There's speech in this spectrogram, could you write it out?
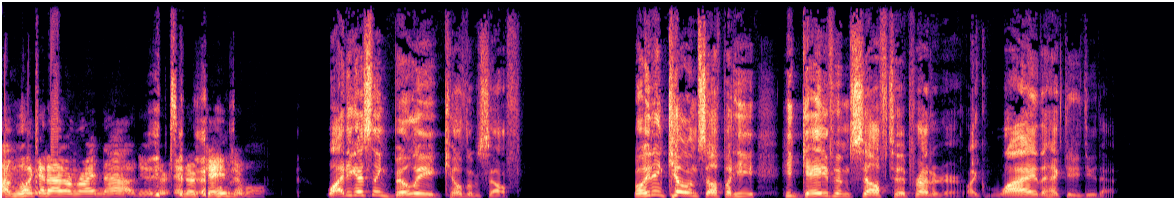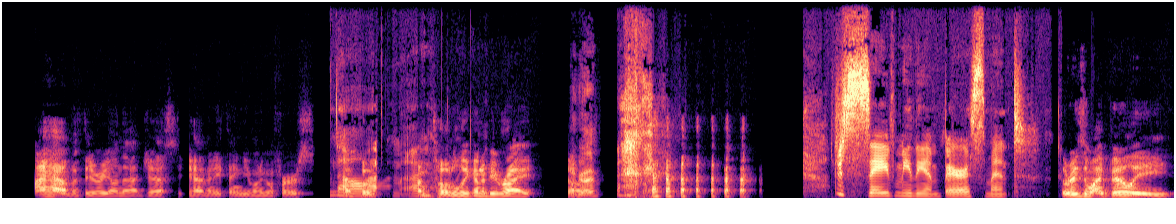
I'm looking at them right now, dude. They're interchangeable. Why do you guys think Billy killed himself? Well, he didn't kill himself, but he he gave himself to the Predator. Like, why the heck did he do that? I have a theory on that, Jess. Do you have anything? Do you want to go first? No, I'm, to- I- I'm totally going to be right. So. Okay. just save me the embarrassment. the reason why Billy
